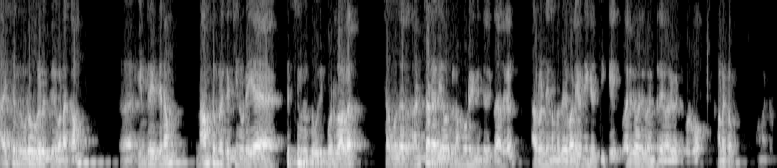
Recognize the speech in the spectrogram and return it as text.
தாய் தமிழ் உறவுகளுக்கு வணக்கம். இன்றைய தினம் நாம் தமிழர் கட்சியினுடைய திருச்செந்தூர் தொகுதி பொருளாளர் சகோதரர் அன்சார் அலி அவர்கள் நம்மோடு இணைந்திருக்கிறார்கள். அவர்களை நமது வலைய நிகழ்ச்சிக்கு வருக வருக என்று வரவேற்றுக் கொள்வோம் வணக்கம். வணக்கம்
